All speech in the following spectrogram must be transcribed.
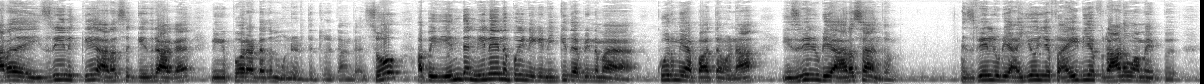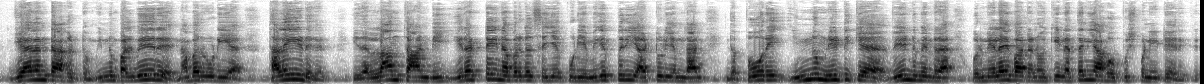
அர இஸ்ரேலுக்கு அரசுக்கு எதிராக இன்றைக்கி போராட்டத்தை முன்னெடுத்துட்டு இருக்காங்க. ஸோ அப்போ இது எந்த நிலையில் போய் இன்னைக்கு நிற்குது அப்படின்னு நம்ம கூர்மையாக பார்த்தோம்னா இஸ்ரேலுடைய அரசாங்கம் இஸ்ரேலுடைய ஐஓஎஃப் ஐடிஎஃப் ராணுவ அமைப்பு கேலண்ட் ஆகட்டும் இன்னும் பல்வேறு நபர்களுடைய தலையீடுகள் இதெல்லாம் தாண்டி இரட்டை நபர்கள் செய்யக்கூடிய மிகப்பெரிய அட்டுழியம் தான் இந்த போரை இன்னும் நீட்டிக்க வேண்டும் என்ற ஒரு நிலைப்பாட்டை நோக்கி நெத்தனியாக புஷ் பண்ணிகிட்டே இருக்கு.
